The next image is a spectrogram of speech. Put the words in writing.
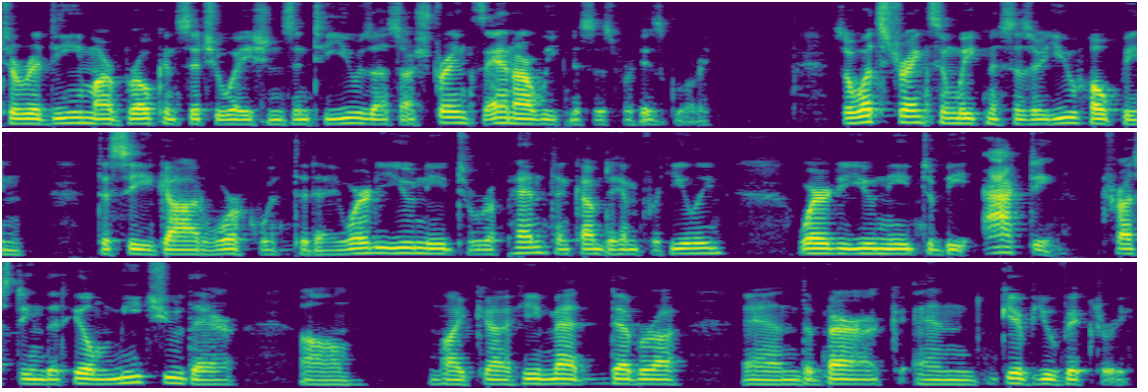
to redeem our broken situations and to use us, our strengths and our weaknesses, for His glory. So, what strengths and weaknesses are you hoping to see God work with today? Where do you need to repent and come to Him for healing? Where do you need to be acting, trusting that He'll meet you there, um, like uh, He met Deborah and the Barak and give you victory?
